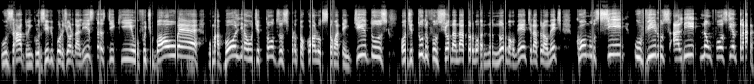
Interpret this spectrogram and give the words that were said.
usado, inclusive por jornalistas, de que o futebol é uma bolha onde todos os protocolos são atendidos, onde tudo funciona normalmente, naturalmente, como se o vírus ali não fosse entrar.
